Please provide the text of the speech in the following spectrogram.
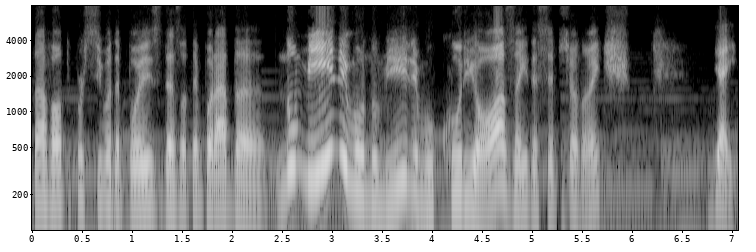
dar a volta por cima depois dessa temporada, no mínimo, no mínimo, curiosa e decepcionante. E aí?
